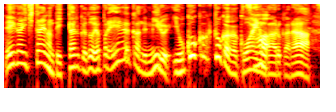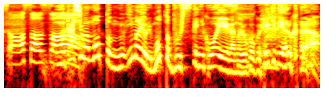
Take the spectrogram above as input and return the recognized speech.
映画行きたいなんて言ってあるけどやっぱり映画館で見る予告とかが怖いのがあるからそうそうそう。昔はもっとむ今よりもっと物質的に怖い映画の予告平気でやるから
